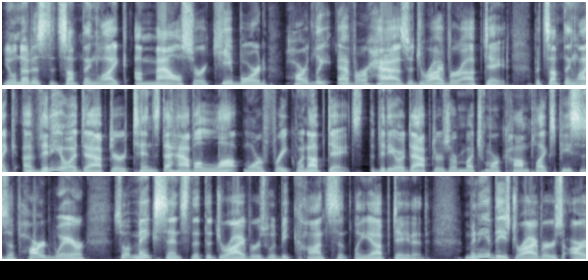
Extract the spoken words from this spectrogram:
You'll notice that something like a mouse or a keyboard hardly ever has a driver update, but something like a video adapter tends to have a lot more frequent updates. The video adapters are much more complex pieces of hardware, so it makes sense that the drivers would be constantly updated. Many of these drivers are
